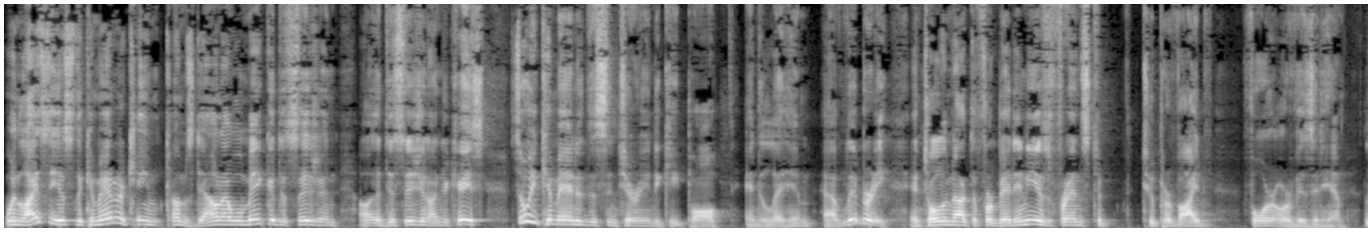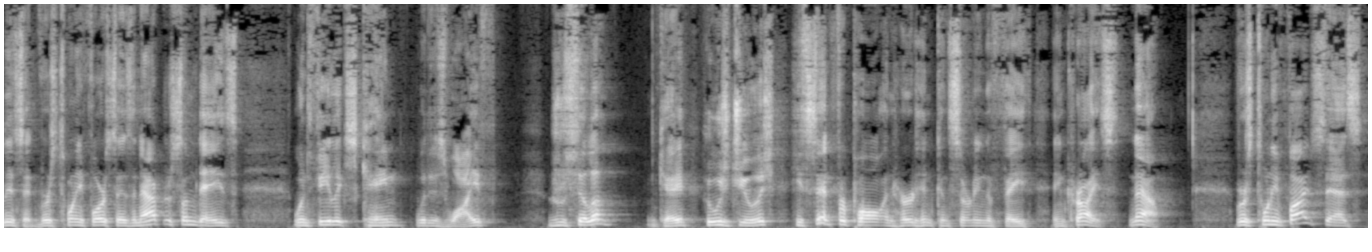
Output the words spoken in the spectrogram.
when Lysias, the commander, came comes down, I will make a decision, uh, a decision on your case. So he commanded the centurion to keep Paul and to let him have liberty, and told him not to forbid any of his friends to to provide for or visit him. Listen, verse twenty four says, and after some days, when Felix came with his wife Drusilla, okay, who was Jewish, he sent for Paul and heard him concerning the faith in Christ. Now, verse twenty five says,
